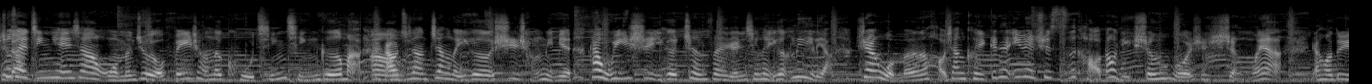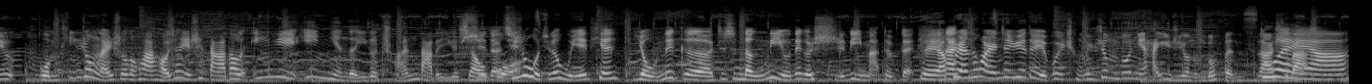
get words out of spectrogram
就在今天，像我们就有非常的苦情情歌嘛，嗯然后就像这样的一个市场里面，它无疑是一个振奋人心的一个力量。这让我们好像可以跟着音乐去思考，到底生活是什么呀？然后对于我们听众来说的话，好像也是达到了音乐意念的一个传达的一个效果。是的，其实我觉得五月天有那个就是能力，有那个实力嘛，对不对？对呀、那不然的话，人家乐队也不会成立这么多年，还一直有那么多粉丝啊，对是吧？呀、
